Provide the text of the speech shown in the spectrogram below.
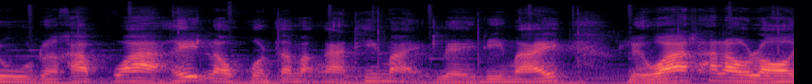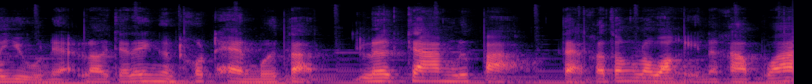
ดูนะครับว่าเฮ้ยเราควรสมัครงานที่ใหม่เลยดีไหมหรือว่าถ้าเรารออยู่เนี่ยเราจะได้เงินทดแทนบริษัทเลิกจ้างหรือเปล่า แต่ก็ต้องระวังอีกนะครับว่า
